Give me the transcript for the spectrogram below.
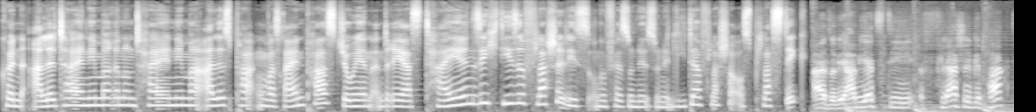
können alle Teilnehmerinnen und Teilnehmer alles packen, was reinpasst. Joey und Andreas teilen sich diese Flasche, die ist ungefähr so eine, so eine Literflasche aus Plastik. Also wir haben jetzt die Flasche gepackt.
